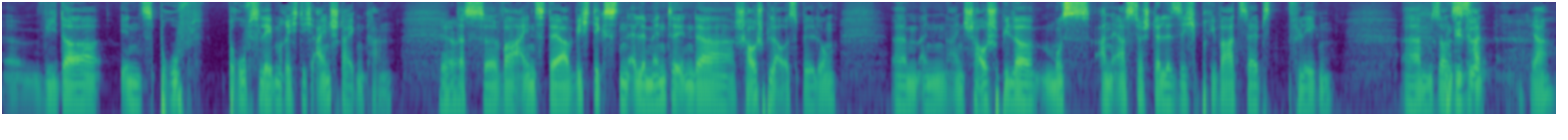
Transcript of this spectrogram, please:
äh, wieder ins Beruf, Berufsleben richtig einsteigen kann. Ja. Das äh, war eins der wichtigsten Elemente in der Schauspielausbildung. Ähm, ein, ein, Schauspieler muss an erster Stelle sich privat selbst pflegen. Ähm, sonst diese, kann, ja.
